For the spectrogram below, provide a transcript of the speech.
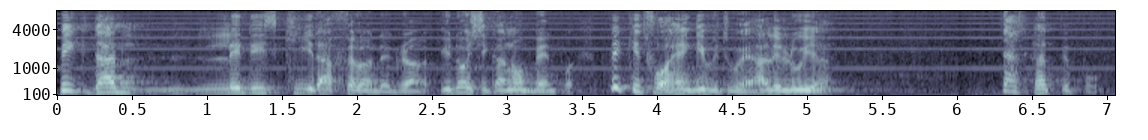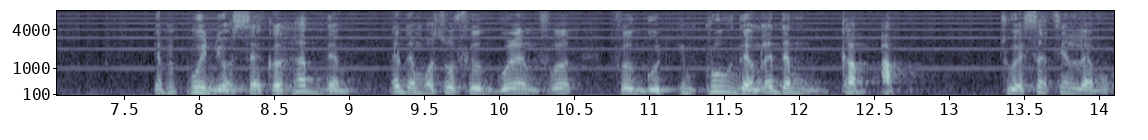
Pick that lady's key that fell on the ground. You know she cannot bend. Pick it for her and give it to her. Hallelujah. Just help people. The people in your circle, help them. Let them also feel good and feel, feel good. Improve them. Let them come up to a certain level.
